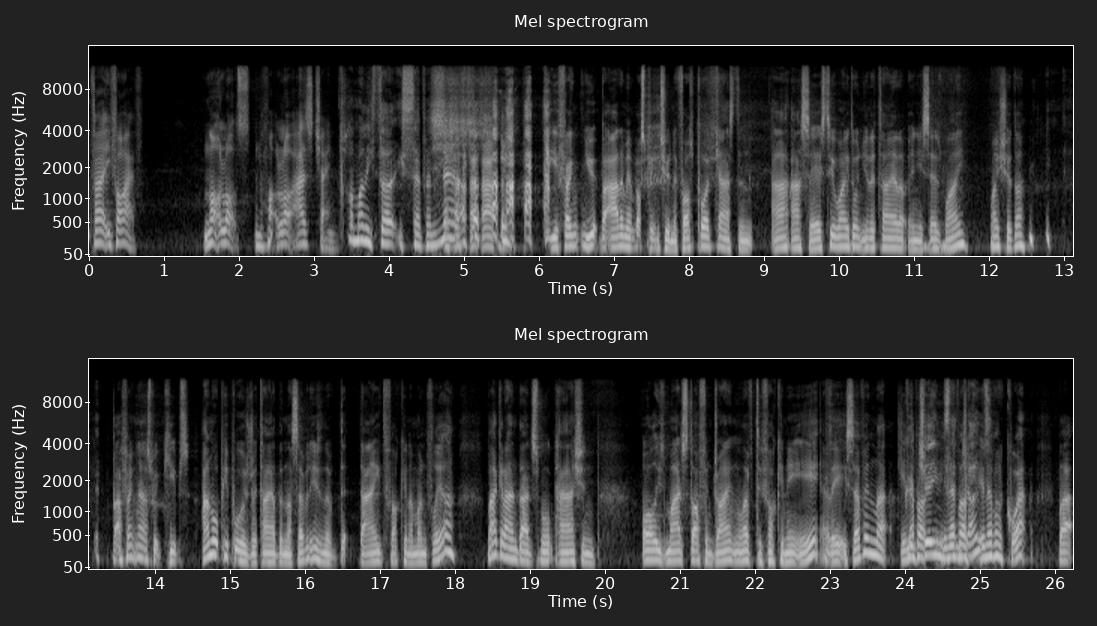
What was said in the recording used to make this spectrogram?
35. Not a lot, not a lot has changed. I'm only 37 now. you think you? But I remember speaking to you in the first podcast, and I, I says to you, "Why don't you retire?" And you says, "Why? Why should I?" but I think that's what keeps. I know people who's retired in their seventies and have d- died fucking a month later. My granddad smoked hash and all his mad stuff and drank and lived to fucking eighty eight or eighty seven. Like he Good never, he never, he never quit. Like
